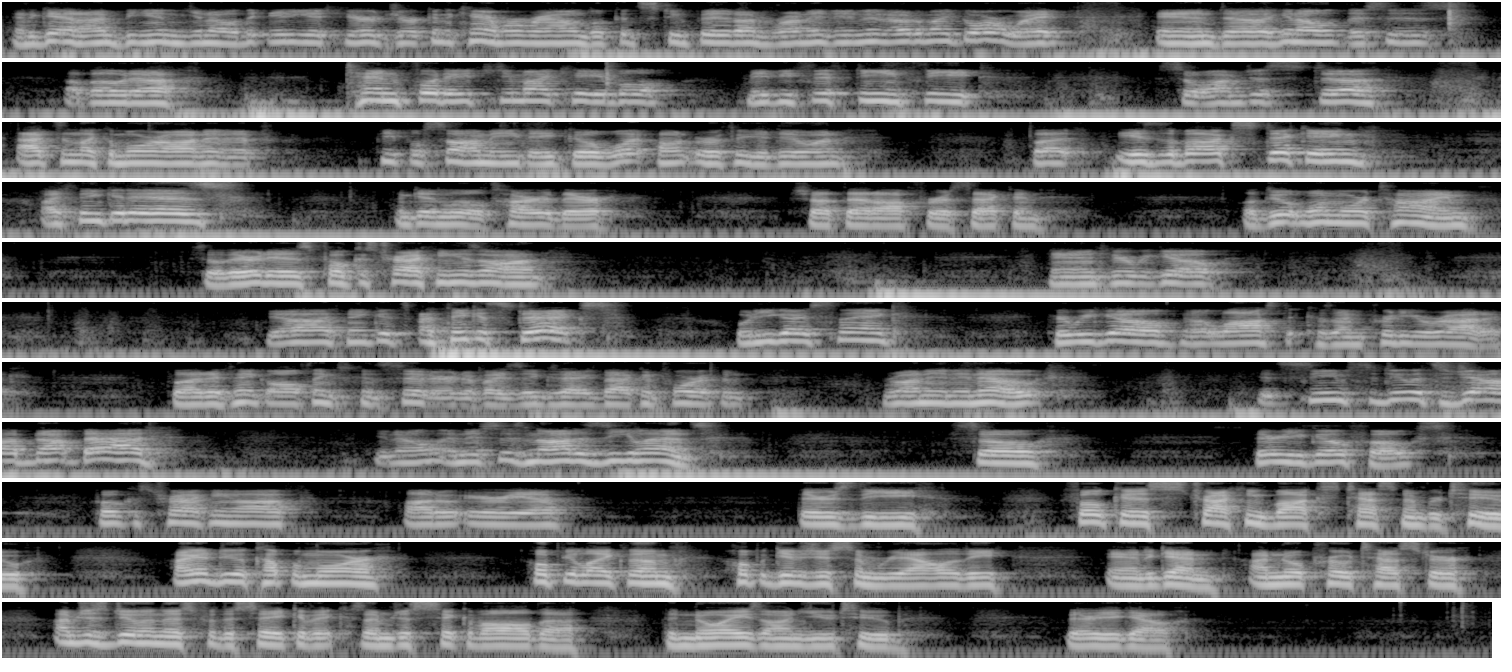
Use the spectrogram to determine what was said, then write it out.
And again, I'm being, you know, the idiot here, jerking the camera around, looking stupid. I'm running in and out of my doorway. And, uh, you know, this is about a 10 foot HDMI cable, maybe 15 feet. So I'm just uh, acting like a moron. And if people saw me, they'd go, what on earth are you doing? But is the box sticking? I think it is. I'm getting a little tired there. Shut that off for a second. I'll do it one more time. So there it is, focus tracking is on. And here we go. Yeah, I think it's I think it sticks. What do you guys think? Here we go. I lost it because I'm pretty erratic. But I think all things considered, if I zigzag back and forth and run in and out, it seems to do its job not bad. You know, and this is not a Z lens. So there you go, folks. Focus tracking off, auto area. There's the focus tracking box test number two. I gotta do a couple more. Hope you like them. Hope it gives you some reality. And again, I'm no protester. I'm just doing this for the sake of it because I'm just sick of all the, the noise on YouTube. There you go.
